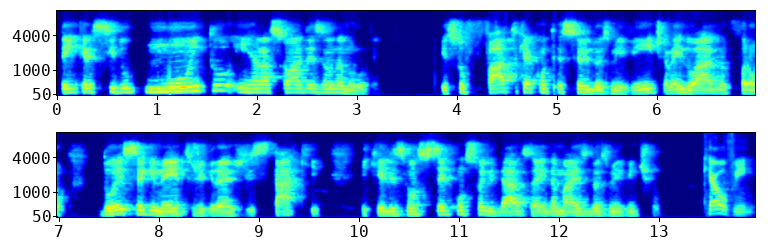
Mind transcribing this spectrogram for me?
tem crescido muito em relação à adesão da nuvem. Isso, o fato que aconteceu em 2020, além do agro, foram dois segmentos de grande destaque e que eles vão ser consolidados ainda mais em 2021. Kelvin,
